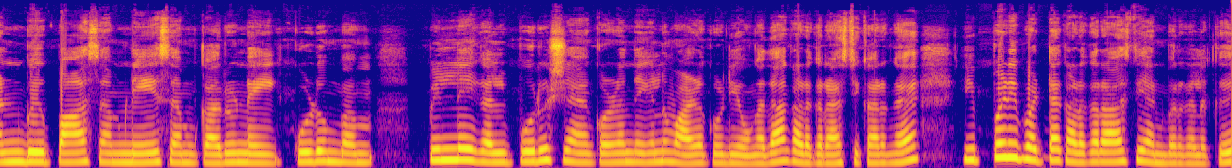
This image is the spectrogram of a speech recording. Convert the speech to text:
அன்பு பாசம் நேசம் கருணை குடும்பம் பிள்ளைகள் புருஷன் குழந்தைகள்னு வாழக்கூடியவங்க தான் கடகராசிக்காரங்க. இப்படிப்பட்ட கடகராசி அன்பர்களுக்கு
